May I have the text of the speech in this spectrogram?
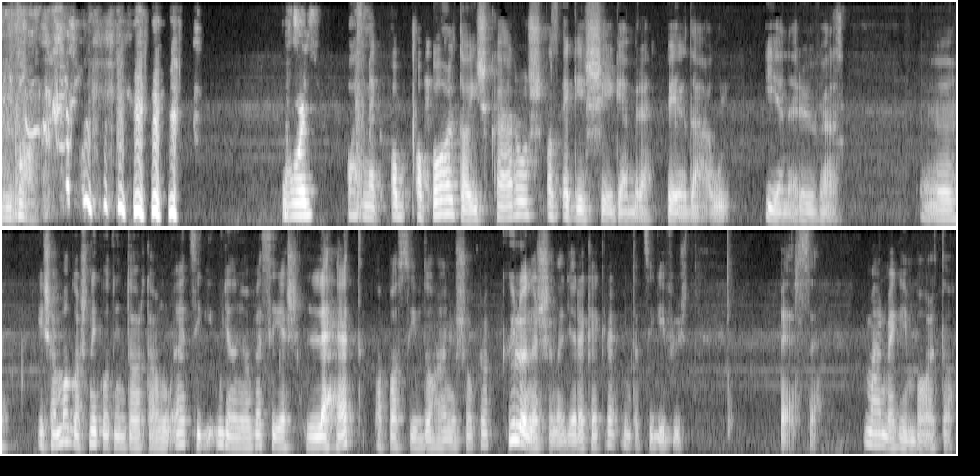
Mi van? Hogy? Az meg a, a balta is káros az egészségemre például, ilyen erővel. Ö, és a magas nikotintartalmú elcigi ugyanolyan veszélyes lehet a passzív dohányosokra, különösen a gyerekekre, mint a cigifüst. Persze, már megint balta.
